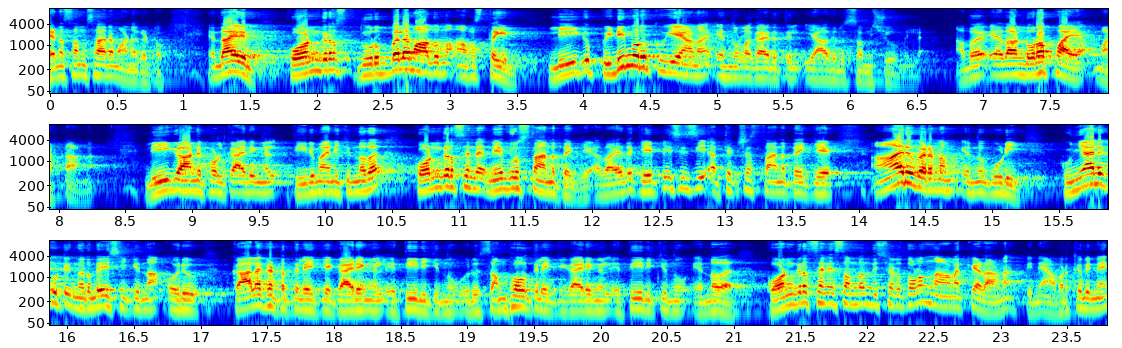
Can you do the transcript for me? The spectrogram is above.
ജനസംസാരമാണ് കേട്ടോ. എന്തായാലും കോൺഗ്രസ് ദുർബലമാകുന്ന അവസ്ഥയിൽ ലീഗ് പിടിമുറുക്കുകയാണ് എന്നുള്ള കാര്യത്തിൽ യാതൊരു സംശയവുമില്ല. അത് ഏതാണ്ട് ഉറപ്പായ മട്ടാണ്. ലീഗാണ് ഇപ്പോൾ കാര്യങ്ങൾ തീരുമാനിക്കുന്നത്. കോൺഗ്രസിന്റെ നേതൃസ്ഥാനത്തേക്ക് അതായത് കെ പി സി സി അധ്യക്ഷ സ്ഥാനത്തേക്ക് ആര് വരണം എന്നുകൂടി കുഞ്ഞാലിക്കുട്ടി നിർദ്ദേശിക്കുന്ന ഒരു കാലഘട്ടത്തിലേക്ക് കാര്യങ്ങൾ എത്തിയിരിക്കുന്നു ഒരു സംഭവത്തിലേക്ക് കാര്യങ്ങൾ എത്തിയിരിക്കുന്നു എന്നത് കോൺഗ്രസിനെ സംബന്ധിച്ചിടത്തോളം നാണക്കേടാണ്. പിന്നെ അവർക്ക് പിന്നെ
